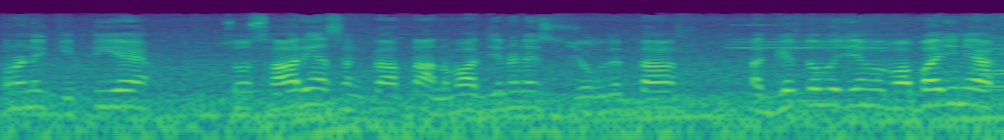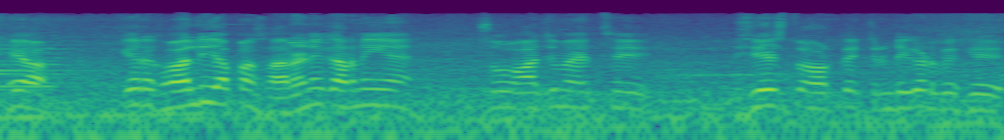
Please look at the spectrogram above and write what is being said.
ਉਹਨਾਂ ਨੇ ਕੀਤੀ ਹੈ। ਸੋ ਸਾਰੀਆਂ ਸੰਗਤਾਂ ਧੰਨਵਾਦ ਜਿਨ੍ਹਾਂ ਨੇ ਸਹਿਯੋਗ ਦਿੱਤਾ। ਅੱਗੇ ਤੋਂ ਵੀ ਜਿਵੇਂ ਬਾਬਾ ਜੀ ਨੇ ਆਖਿਆ ਕਿ ਰਖਵਾਲੀ ਆਪਾਂ ਸਾਰਿਆਂ ਨੇ ਕਰਨੀ ਹੈ। ਸੋ ਅੱਜ ਮੈਂ ਇੱਥੇ ਵਿਸ਼ੇਸ਼ ਤੌਰ ਤੇ ਚੰਡੀਗੜ੍ਹ ਵਿਖੇ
